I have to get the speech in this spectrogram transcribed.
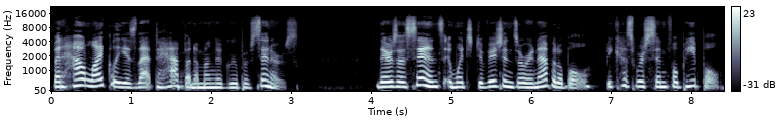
But how likely is that to happen among a group of sinners? There's a sense in which divisions are inevitable because we're sinful people.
